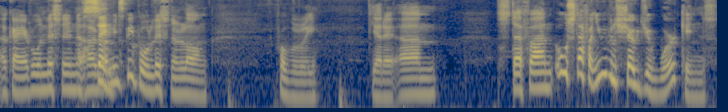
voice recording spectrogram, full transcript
Okay, everyone listening at home. I mean, people listening along probably get it. Um, Stefan. Oh, Stefan, you even showed your workings.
